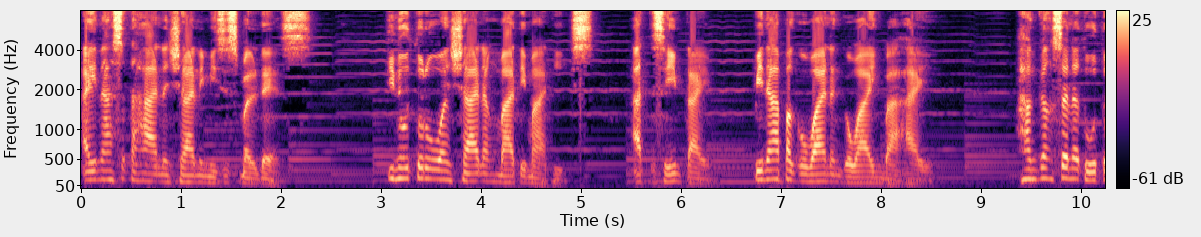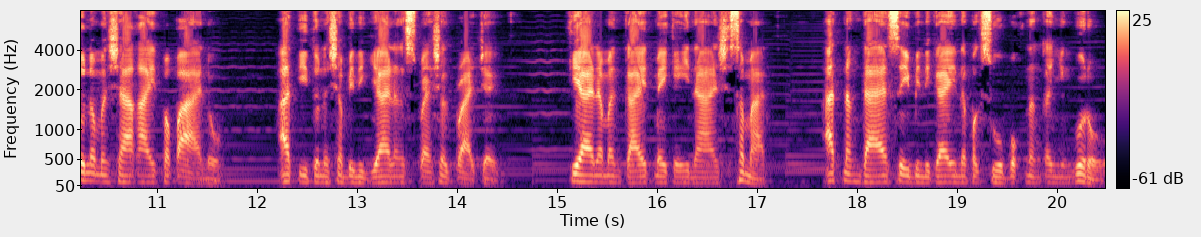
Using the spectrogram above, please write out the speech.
ay nasa tahanan siya ni Mrs. Valdez. Tinuturuan siya ng mathematics at the same time, pinapagawa ng gawaing bahay. Hanggang sa natuto naman siya kahit papaano at dito na siya binigyan ng special project. Kaya naman kahit may kahinaan siya sa math at nang dahil sa ibinigay na pagsubok ng kanyang guro,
